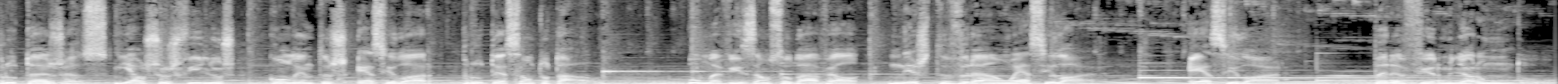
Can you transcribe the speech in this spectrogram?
Proteja-se e aos seus filhos com lentes Essilor Proteção Total. Uma visão saudável neste verão Essilor. Essilor. Para ver melhor o mundo.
